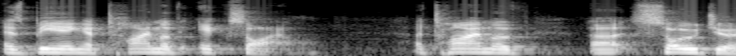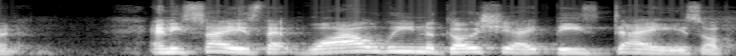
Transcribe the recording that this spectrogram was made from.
as being a time of exile, a time of uh, sojourning. And he says that while we negotiate these days of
